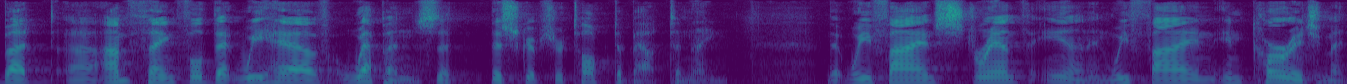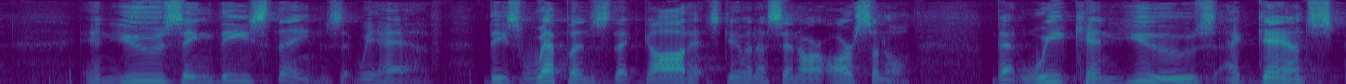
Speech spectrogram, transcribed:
But uh, I'm thankful that we have weapons that this scripture talked about tonight that we find strength in and we find encouragement in using these things that we have, these weapons that God has given us in our arsenal that we can use against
